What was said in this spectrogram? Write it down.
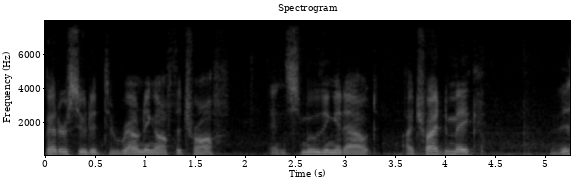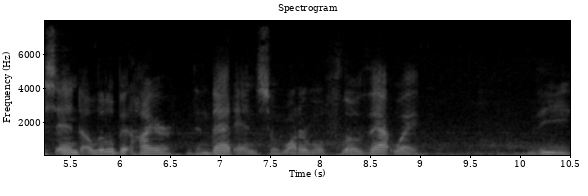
better suited to rounding off the trough and smoothing it out. I tried to make this end a little bit higher than that end so water will flow that way. The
